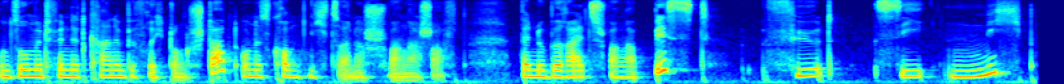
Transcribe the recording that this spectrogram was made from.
Und somit findet keine Befruchtung statt und es kommt nicht zu einer Schwangerschaft. Wenn du bereits schwanger bist, führt sie nicht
